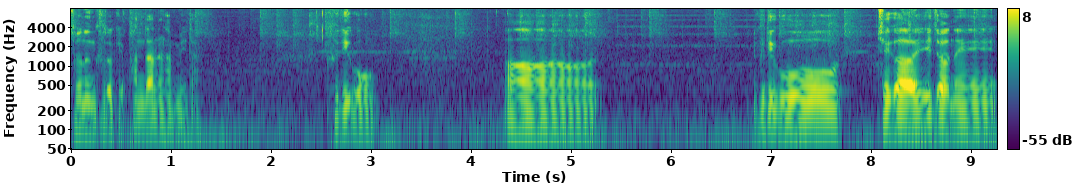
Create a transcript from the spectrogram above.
저는 그렇게 판단을 합니다. 그리고 어 그리고 제가 예전에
